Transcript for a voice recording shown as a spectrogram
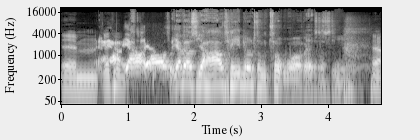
Ja. Øhm, ja, jeg, kan... jeg, jeg, jeg, jeg, vil også sige, jeg har også helt som to år, hvad jeg så sige. Ja.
